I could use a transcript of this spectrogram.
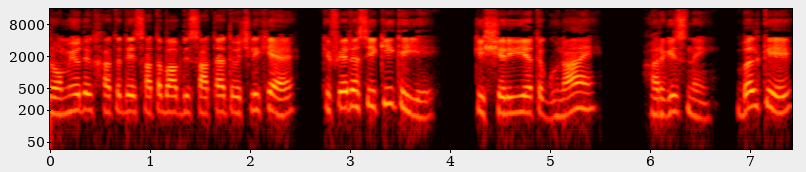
ਰੋਮੀਓ ਦੇ ਖਤ ਦੇ 7 ਬਾਬ ਦੀ 7 ਆਇਤ ਵਿੱਚ ਲਿਖਿਆ ਹੈ ਕਿ ਫਿਰ ਅਸੀਂ ਕੀ ਕਹੀਏ? ਕਿ ਸ਼ਰੀਅਤ ਗੁਨਾਹ ਹੈ, ਹਰਗਿਜ਼ ਨਹੀਂ, ਬਲਕਿ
